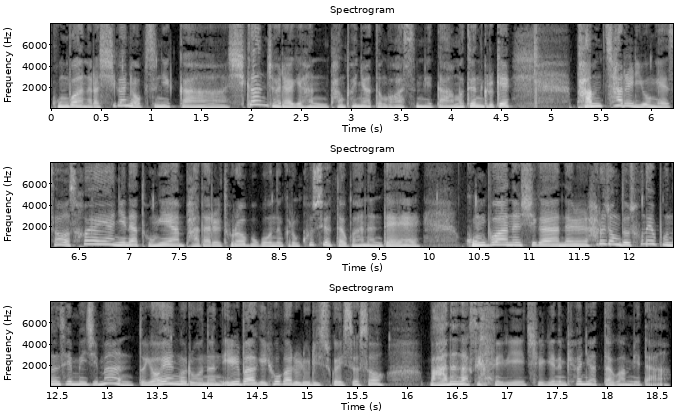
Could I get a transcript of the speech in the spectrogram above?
공부하느라 시간이 없으니까 시간 절약의 한 방편이었던 것 같습니다. 아무튼 그렇게 밤차를 이용해서 서해안이나 동해안 바다를 돌아보고 오는 그런 코스였다고 하는데 공부하는 시간을 하루 정도 손해보는 셈이지만 또 여행으로는 1박의 효과를 누릴 수가 있어서 많은 학생들이 즐기는 편이었다고 합니다.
